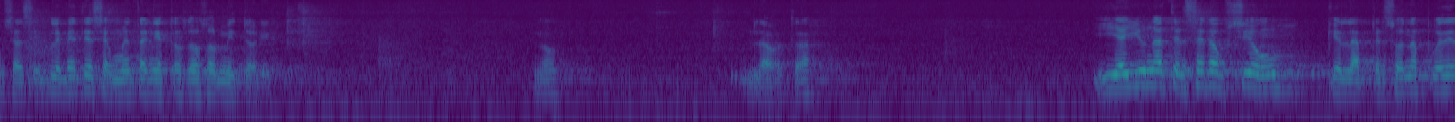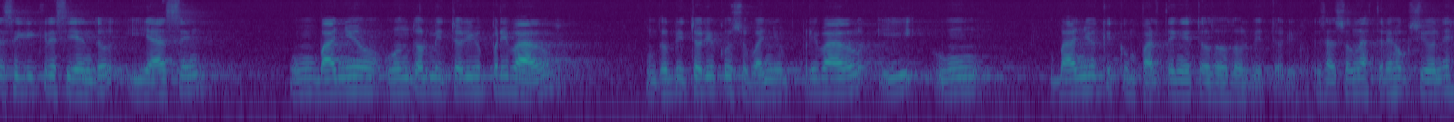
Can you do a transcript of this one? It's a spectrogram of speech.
O sea, simplemente se aumentan estos dos dormitorios. ¿No? La otra. Y hay una tercera opción que la persona puede seguir creciendo y hacen un baño, un dormitorio privado, un dormitorio con su baño privado y un baño que comparten estos dos dormitorios. Esas son las tres opciones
